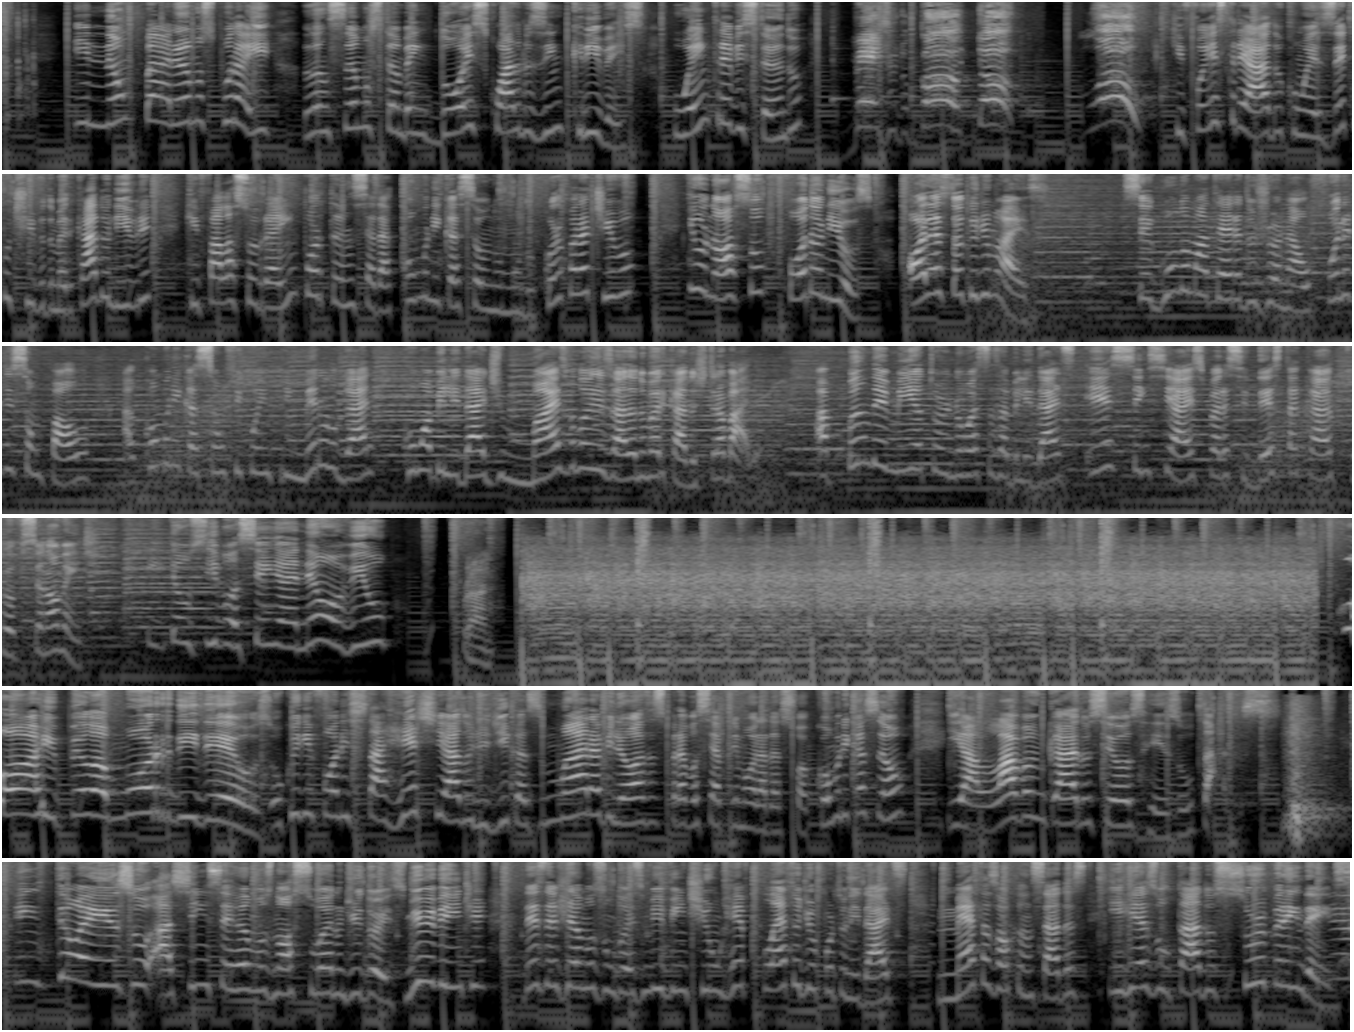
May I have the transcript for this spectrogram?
E não paramos por aí, lançamos também dois quadros incríveis: o Entrevistando, Beijo do! Uou! que foi estreado com o executivo do Mercado Livre, que fala sobre a importância da comunicação no mundo corporativo, e o nosso Fono News. Olha só que demais! Segundo matéria do jornal Folha de São Paulo, a comunicação ficou em primeiro lugar como a habilidade mais valorizada no mercado de trabalho. A pandemia tornou essas habilidades essenciais para se destacar profissionalmente. Então, se você ainda não ouviu, Run. corre, pelo amor de Deus! O Quick Phone está recheado de dicas maravilhosas para você aprimorar a sua comunicação e alavancar os seus resultados. É isso, assim encerramos nosso ano de 2020. Desejamos um 2021 repleto de oportunidades, metas alcançadas e resultados surpreendentes.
